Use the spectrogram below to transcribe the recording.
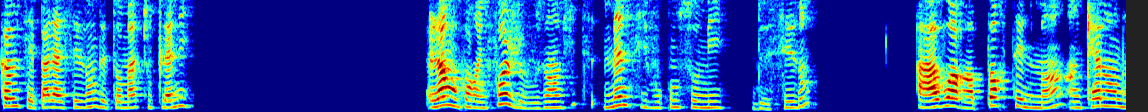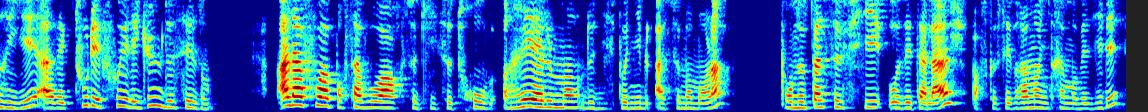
comme c'est pas la saison des tomates toute l'année. Là encore une fois, je vous invite, même si vous consommez de saison, à avoir un portée de main, un calendrier avec tous les fruits et légumes de saison. À la fois pour savoir ce qui se trouve réellement de disponible à ce moment-là, pour ne pas se fier aux étalages, parce que c'est vraiment une très mauvaise idée,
